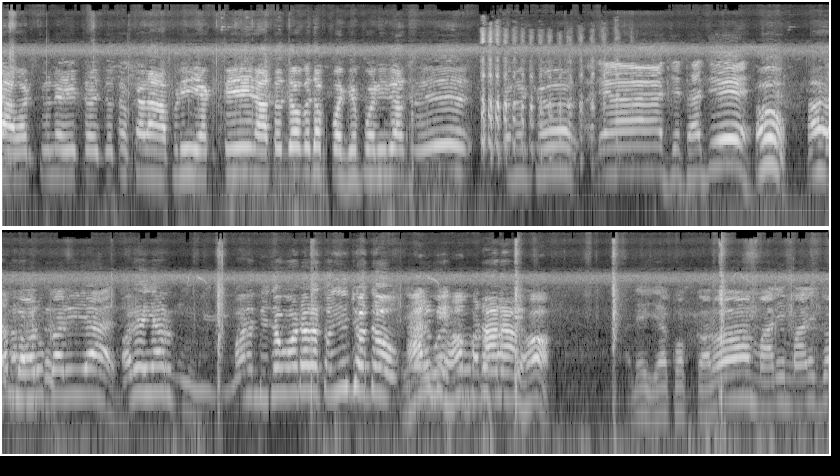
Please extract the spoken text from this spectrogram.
આવડતું નહીં તો જો તો કરા જો બધા પગે પડી જેઠાજી ઓ યાર. અરે યાર મારે બીજો ઓર્ડર હતો એ જોતો હારું કે હો, ફટાફટ હો. અલે યાર કોક કરો મારી મારી જો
